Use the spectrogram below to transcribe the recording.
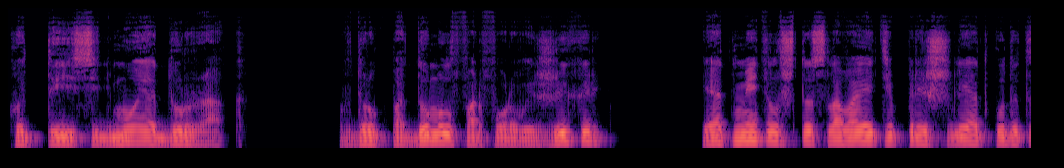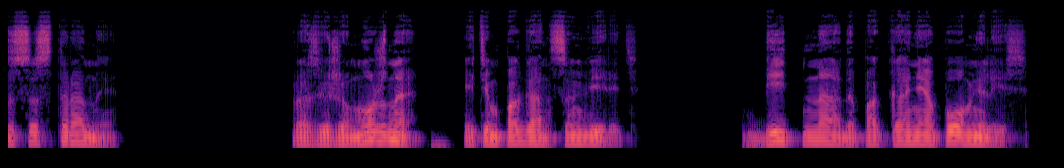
Хоть ты и седьмой, а дурак. Вдруг подумал фарфоровый жихарь и отметил, что слова эти пришли откуда-то со стороны. Разве же можно этим поганцам верить? Бить надо, пока не опомнились.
